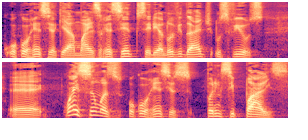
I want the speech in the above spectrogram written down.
ocorrência que é a mais recente, que seria a novidade, os fios. É, quais são as ocorrências principais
